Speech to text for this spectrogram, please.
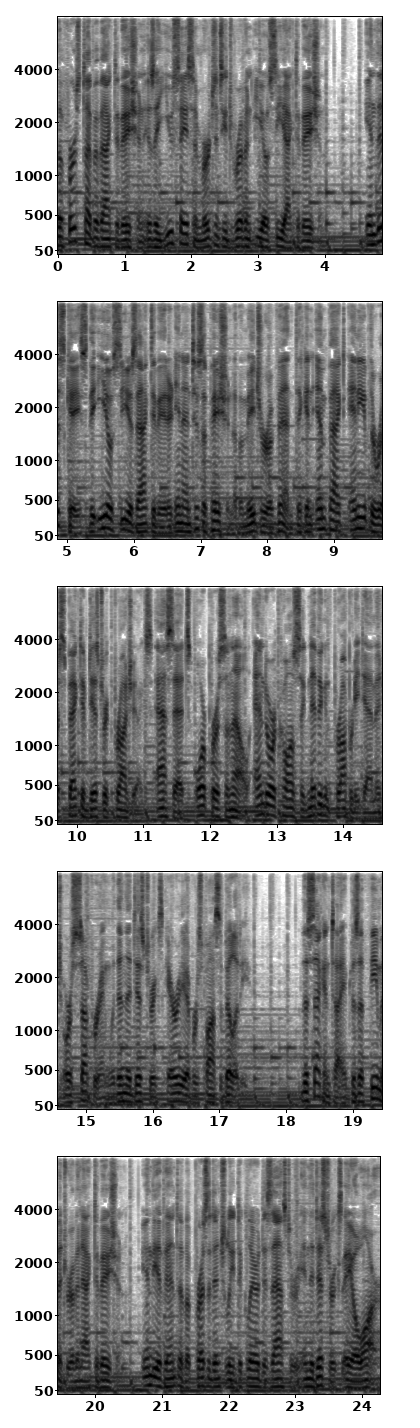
The first type of activation is a USACE emergency-driven EOC activation, in this case, the EOC is activated in anticipation of a major event that can impact any of the respective district projects, assets, or personnel and or cause significant property damage or suffering within the district's area of responsibility. The second type is a FEMA-driven activation, in the event of a presidentially declared disaster in the district's AOR.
